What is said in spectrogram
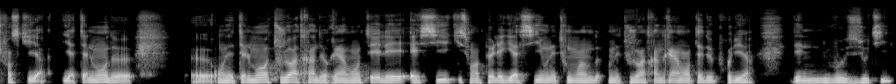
je pense qu'il y a il y a tellement de euh, on est tellement toujours en train de réinventer les SI qui sont un peu legacy. On est tout le monde, on est toujours en train de réinventer, de produire des nouveaux outils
